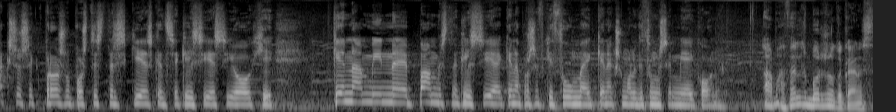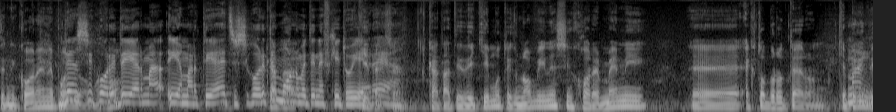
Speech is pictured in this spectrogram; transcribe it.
άξιος εκπρόσωπος της θρησκείας και της εκκλησίας ή όχι και να μην ε, πάμε στην εκκλησία και να προσευχηθούμε και να εξομολογηθούμε σε μία εικόνα. Άμα θέλεις, μπορείς να το κάνεις στην εικόνα. Είναι πολύ δεν όμορφο. συγχωρείται η, αρμα- η αμαρτία έτσι, συγχωρείται Κατά- μόνο με την ευχή του ιερέα. Κοίταξε, κατά τη δική μου τη γνώμη είναι συγχωρεμένη ε, εκ των προτέρων. Και πριν Μάλιστα.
